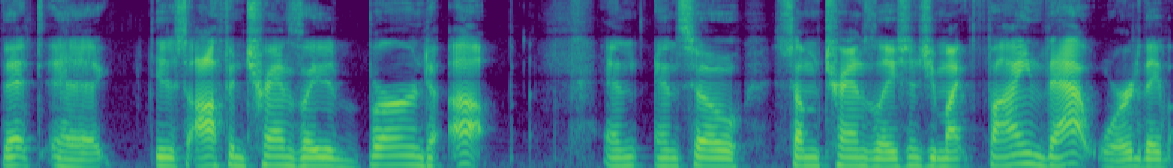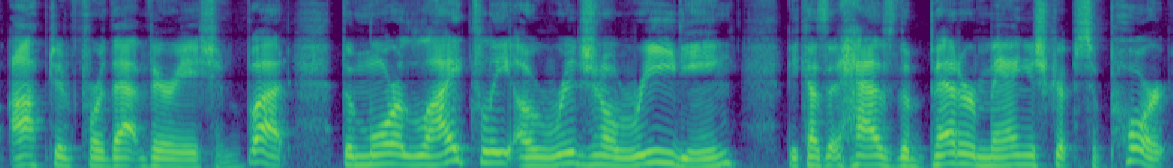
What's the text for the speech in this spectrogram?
that uh, is often translated burned up. And, and so some translations you might find that word they've opted for that variation but the more likely original reading because it has the better manuscript support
